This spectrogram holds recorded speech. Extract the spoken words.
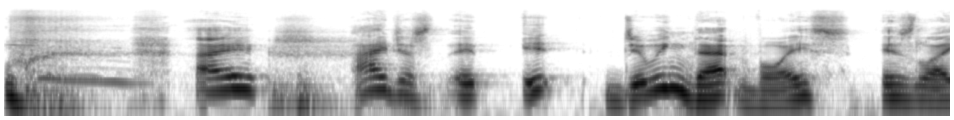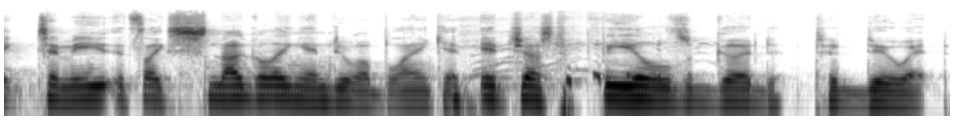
I I just it it doing that voice is like to me it's like snuggling into a blanket. It just feels good to do it.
